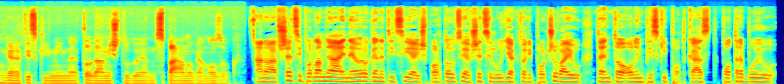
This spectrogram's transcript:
genetickými metódami študujem spánok a mozog. Áno a všetci podľa mňa aj neurogenetici, aj športovci, aj všetci ľudia, ktorí počúvajú tento olimpijský podcast, potrebujú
